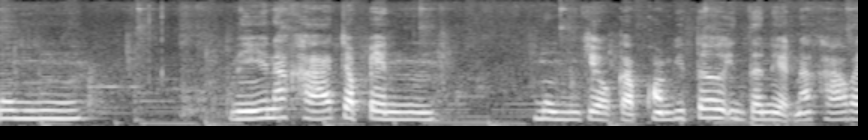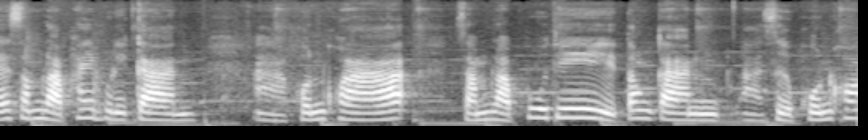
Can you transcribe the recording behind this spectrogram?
มุมนี้นะคะจะเป็นมุมเกี่ยวกับคอมพิวเตอร์อินเทอร์เน็ตนะคะ ไว้สำหรับให้บริการค้นคว้าสำหรับผู้ที่ต้องการาสืบค้นข้อ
